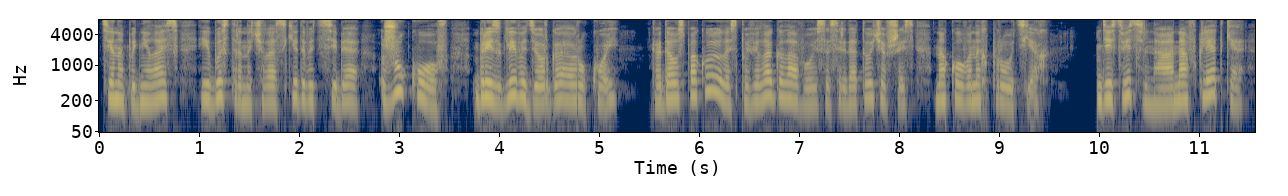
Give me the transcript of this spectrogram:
Тина поднялась и быстро начала скидывать с себя жуков, брезгливо дёргая рукой. Когда успокоилась, повела головой, сосредоточившись на кованых прутьях. Действительно, она в клетке —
